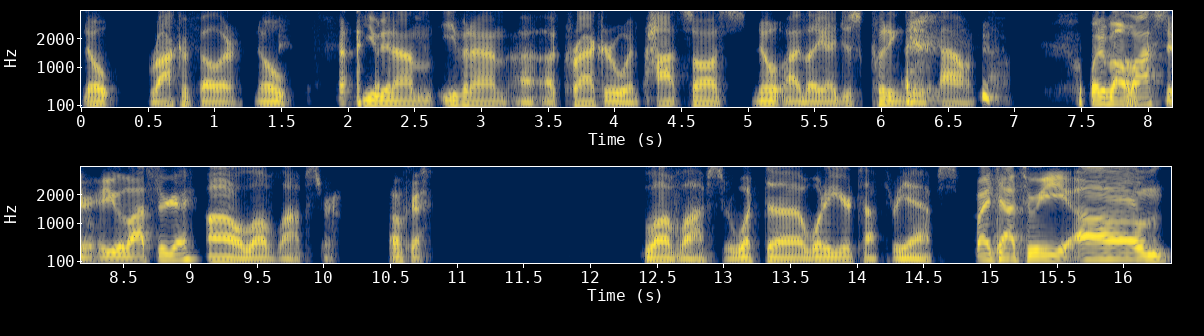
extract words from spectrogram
nope. Rockefeller, nope. even on even on a, a cracker with hot sauce, no. I like I just couldn't get it down. What about Oh. lobster? Are you a lobster guy? Oh, love lobster. Okay. Love lobster. What uh what are your top three apps? My top three. Um,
